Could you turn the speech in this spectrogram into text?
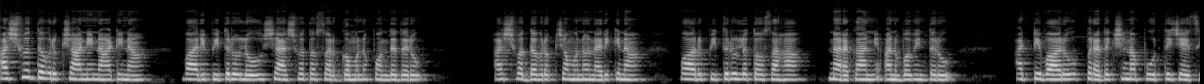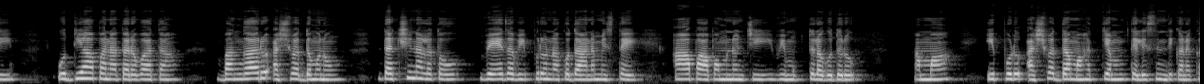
అశ్వత్థ వృక్షాన్ని నాటిన వారి పితరులు శాశ్వత స్వర్గమును పొందెదరు. అశ్వత్థ వృక్షమును నరికిన వారు పితరులతో సహా నరకాన్ని అనుభవింతురు. అట్టివారు ప్రదక్షిణ పూర్తి చేసి ఉద్యాపన తరువాత బంగారు అశ్వత్థమును దక్షిణలతో వేద విప్రునకు దానమిస్తే ఆ పాపం నుంచి విముక్తులగుదురు. అమ్మా ఇప్పుడు అశ్వత్థ మహత్యం తెలిసింది కనుక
